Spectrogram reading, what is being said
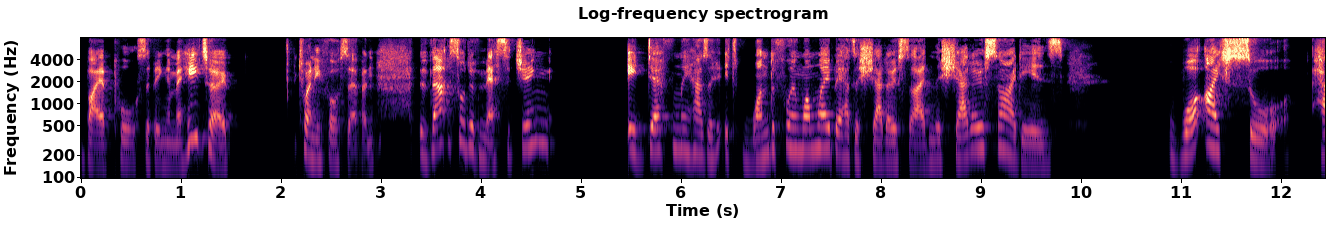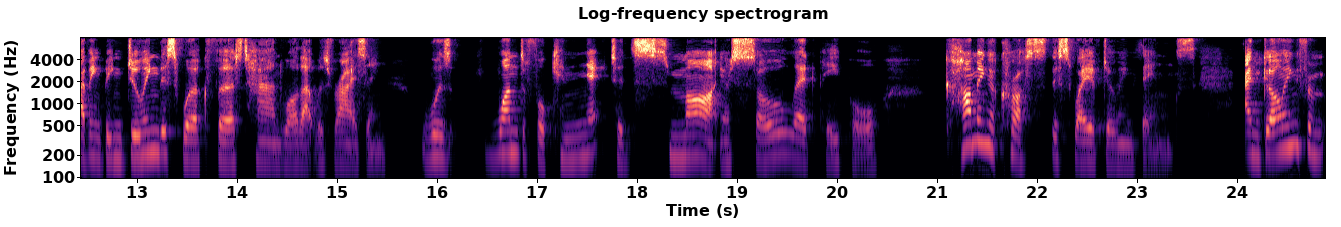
by a pool sipping a mojito 24 7. That sort of messaging it definitely has a it's wonderful in one way but it has a shadow side and the shadow side is what i saw having been doing this work firsthand while that was rising was wonderful connected smart you know soul led people coming across this way of doing things and going from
